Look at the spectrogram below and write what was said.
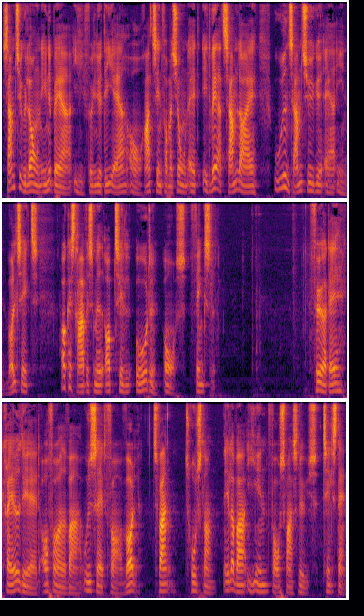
Samtykkeloven indebærer ifølge DR og retsinformation, at et hvert samleje uden samtykke er en voldtægt og kan straffes med op til 8 års fængsel. Før da krævede det, at offeret var udsat for vold, tvang, trusler eller var i en forsvarsløs tilstand.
